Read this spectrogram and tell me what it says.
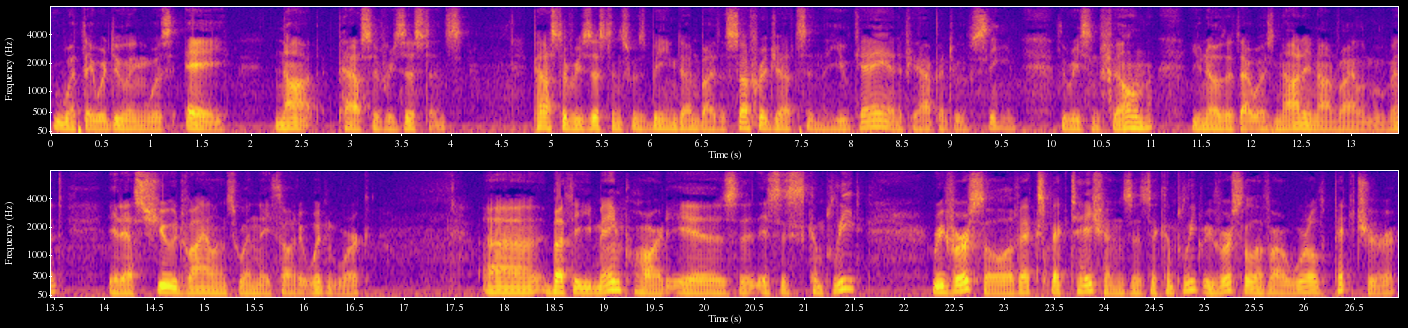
what they were doing was A, not passive resistance, passive resistance was being done by the suffragettes in the UK, and if you happen to have seen the recent film, you know that that was not a nonviolent movement. It eschewed violence when they thought it wouldn't work. Uh, but the main part is that it's this complete reversal of expectations. It's a complete reversal of our world picture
